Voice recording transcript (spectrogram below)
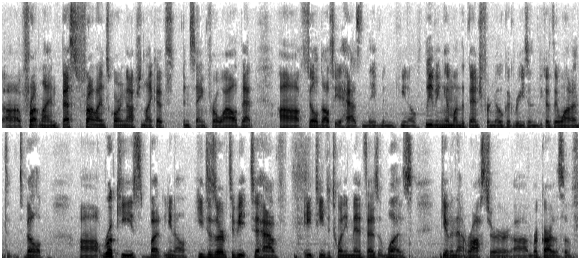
uh, frontline, best frontline scoring option, like I've been saying for a while that uh, Philadelphia has, and they've been you know leaving him on the bench for no good reason because they want to develop uh, rookies, but you know he deserved to be to have 18 to 20 minutes as it was given that roster, um, regardless of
